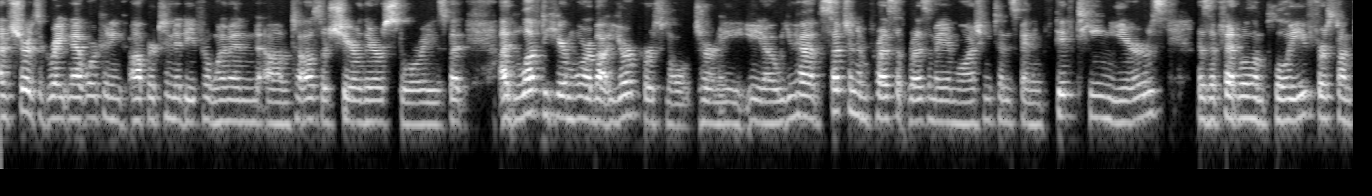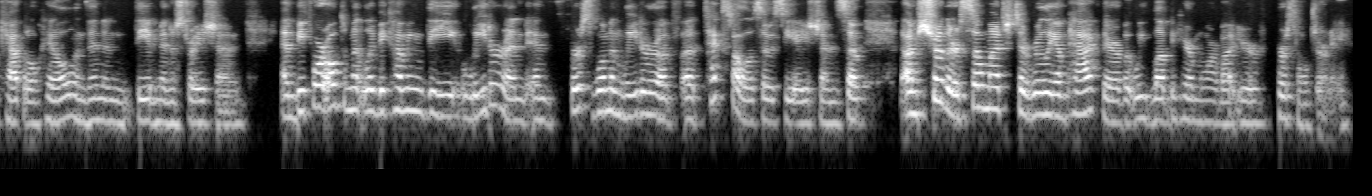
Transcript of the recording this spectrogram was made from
I'm sure it's a great networking opportunity for women um, to also share their stories. But I'd love to hear more about your personal journey. You know, you have such an impressive resume in Washington, spanning 15 years as a federal employee, first on Capitol Hill and then in the administration and before ultimately becoming the leader and, and first woman leader of a textile association. So I'm sure there's so much to really unpack there, but we'd love to hear more about your personal journey.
